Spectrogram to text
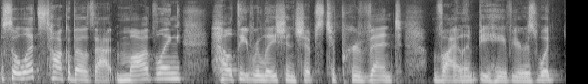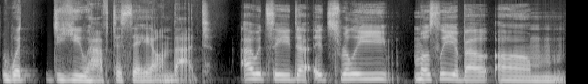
So let's talk about that. Modeling healthy relationships to prevent violent behaviors. What what do you have to say on that? I would say that it's really mostly about um,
